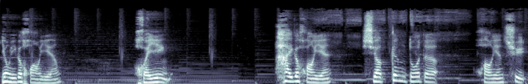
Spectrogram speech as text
用一个谎言回应，他一个谎言需要更多的谎言去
